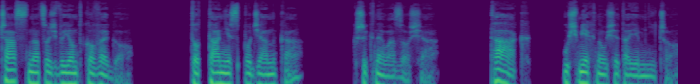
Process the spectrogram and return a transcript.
czas na coś wyjątkowego. To ta niespodzianka? krzyknęła Zosia. Tak, uśmiechnął się tajemniczo.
